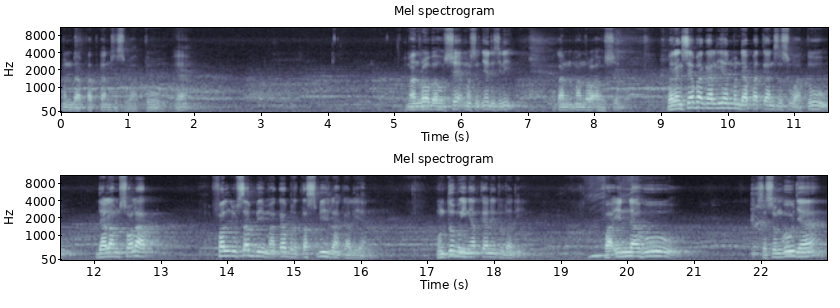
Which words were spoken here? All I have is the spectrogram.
mendapatkan sesuatu ya. Man ra'ahu syai maksudnya di sini bukan man ra'ahu Barang siapa kalian mendapatkan sesuatu dalam sholat, fal yusabbi maka bertasbihlah kalian. untuk mengingatkan itu tadi. Fa innahu sesungguhnya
